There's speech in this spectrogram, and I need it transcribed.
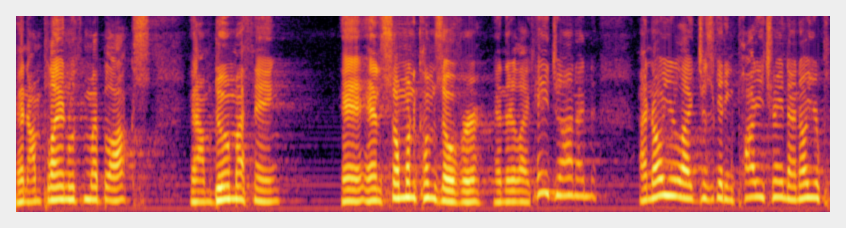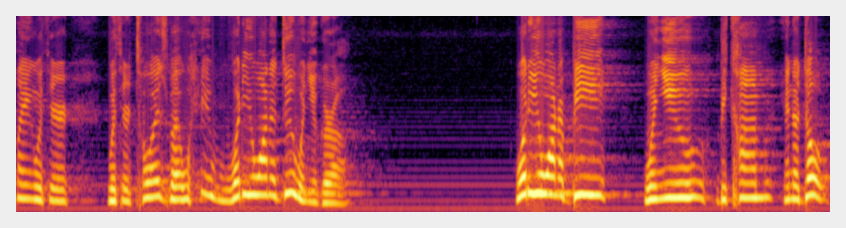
and I'm playing with my blocks, and I'm doing my thing, and, and someone comes over, and they're like, "Hey, John, I, I know you're like just getting potty trained. I know you're playing with your with your toys, but hey, what do you want to do when you grow up? What do you want to be when you become an adult?"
